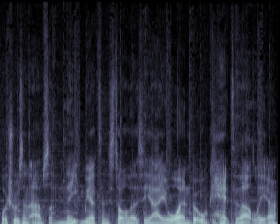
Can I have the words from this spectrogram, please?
which was an absolute nightmare to install this AIO in, but we'll get to that later.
